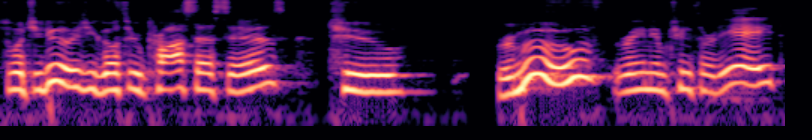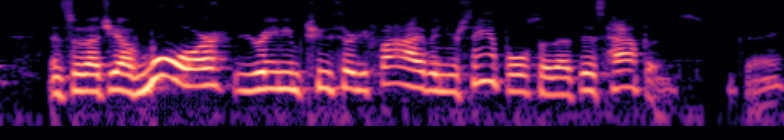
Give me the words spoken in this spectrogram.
So what you do is you go through processes to remove uranium-238 and so that you have more uranium-235 in your sample so that this happens. Okay?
